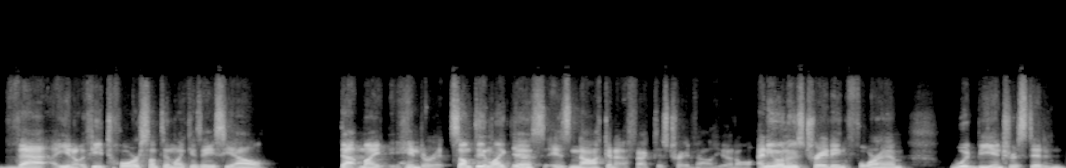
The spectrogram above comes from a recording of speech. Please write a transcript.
that you know, if he tore something like his ACL, that might hinder it. Something like yeah. this is not going to affect his trade value at all. Anyone who's trading for him would be interested in,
